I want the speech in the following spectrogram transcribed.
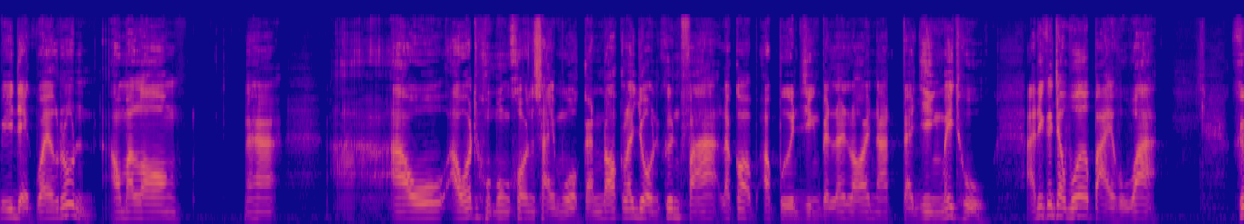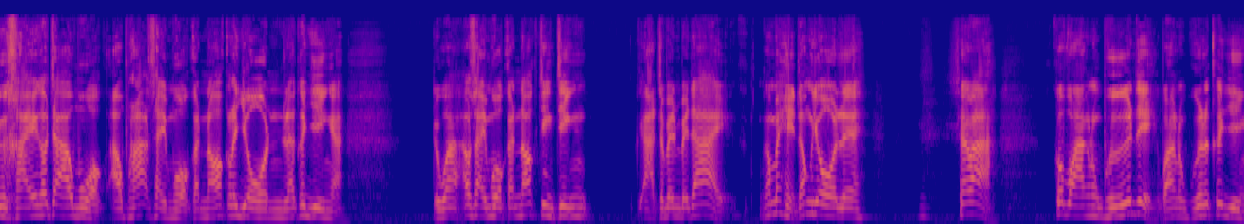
มีเด็กวัยรุ่น เอามาลองนะฮะเอาเอาวัตถุมงคลใส่หมวกกันน็อกแล้วโยนขึ้นฟ้า แล้วก็เอาปืนยิงเป็นร้อยๆนัด แต่ยิงไม่ถูก อันนี้ก็จะเวอร์ไปผมว่า คือใครเขาจะเอาหมวกเอาพระใส่หมวกกันน็อกแล้วโยนแล้วก็ยิงอะแต่ว่าเอาใส่หมวกกันน็อกจริง ๆ อาจจะเป็นไปได้ ก็ไม่เห็นต้องโยนเลย ใช่ป่ะก็วางลงพื้นสิวางลงพื้นแล้วก็ยิง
